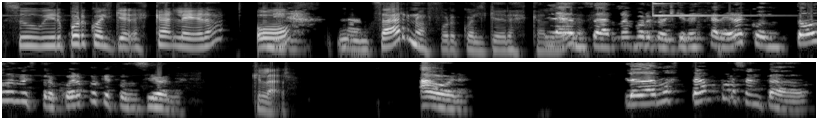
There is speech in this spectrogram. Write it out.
Subir por cualquier escalera o Mira. lanzarnos por cualquier escalera. lanzarnos por cualquier escalera con todo nuestro cuerpo que funciona. Claro. Ahora, lo damos tan por sentado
